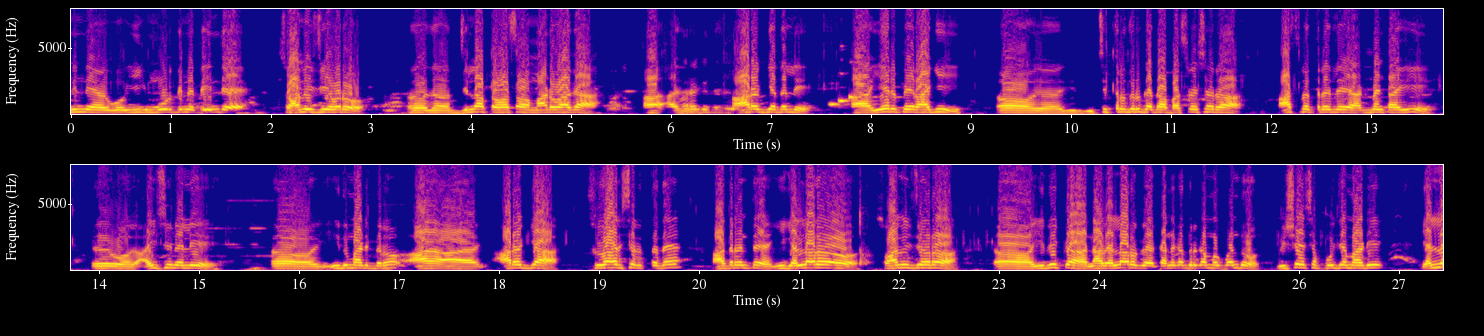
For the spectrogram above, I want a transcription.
ನಿನ್ನೆ ಈ ಮೂರು ದಿನದ ಹಿಂದೆ ಸ್ವಾಮೀಜಿಯವರು ಜಿಲ್ಲಾ ಪ್ರವಾಸ ಮಾಡುವಾಗ ಆರೋಗ್ಯದಲ್ಲಿ ಏರುಪೇರಾಗಿ ಚಿತ್ರದುರ್ಗದ ಬಸವೇಶ್ವರ ಆಸ್ಪತ್ರೆಯಲ್ಲಿ ಅಡ್ಮಿಟ್ ಆಗಿ ಐಸಿಯುನಲ್ಲಿ ಇದು ಮಾಡಿದ್ದರು. ಆರೋಗ್ಯ ಸುಧಾರಿಸಿರುತ್ತದೆ. ಅದರಂತೆ ಈಗೆಲ್ಲರೂ ಸ್ವಾಮೀಜಿಯವರ ಇದಕ್ಕ ನಾವೆಲ್ಲರೂ ಕನಕದುರ್ಗಮ್ಮಗೆ ಬಂದು ವಿಶೇಷ ಪೂಜೆ ಮಾಡಿ ಎಲ್ಲ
